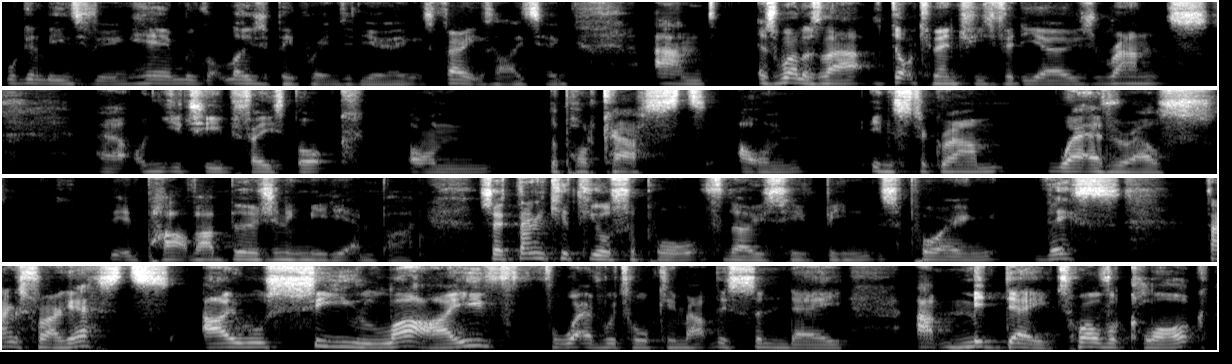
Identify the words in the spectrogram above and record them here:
We're going to be interviewing him. We've got loads of people interviewing. It's very exciting. And as well as that, documentaries, videos, rants uh, on YouTube, Facebook, on the podcast, on Instagram, wherever else part of our burgeoning media empire. So thank you for your support for those who've been supporting this. Thanks for our guests. I will see you live for whatever we're talking about this Sunday at midday, 12 o'clock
